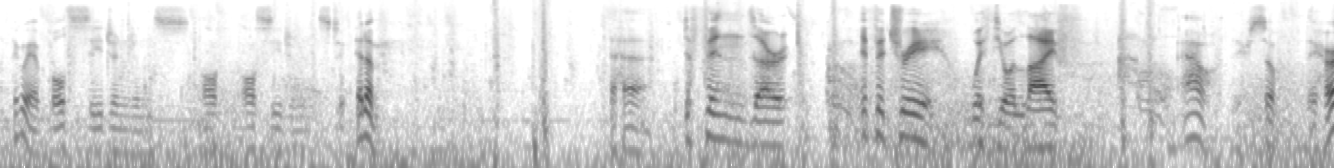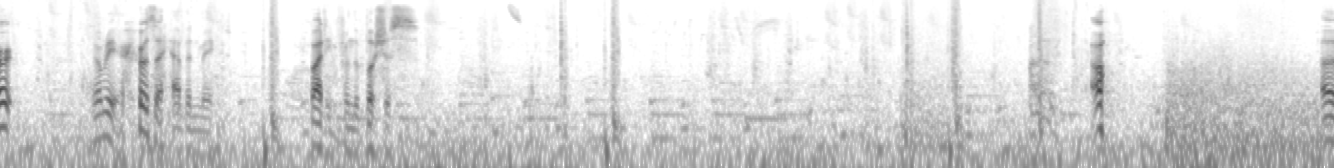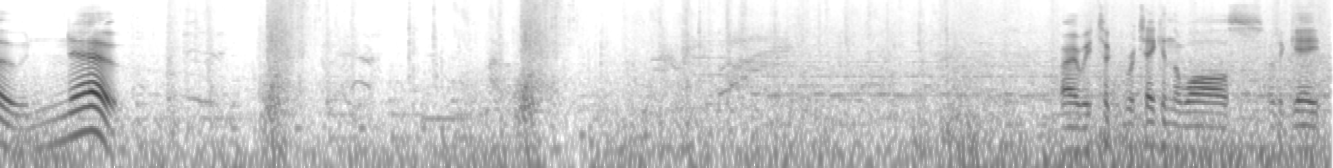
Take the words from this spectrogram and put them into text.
I think we have both siege engines. All, all siege engines too. Hit him! Haha. Defend our infantry with your life. Ow, they're so, they hurt. How many arrows I have in me? Biting from the bushes. Oh! Oh no! Alright, we took we're taking the walls or the gate.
